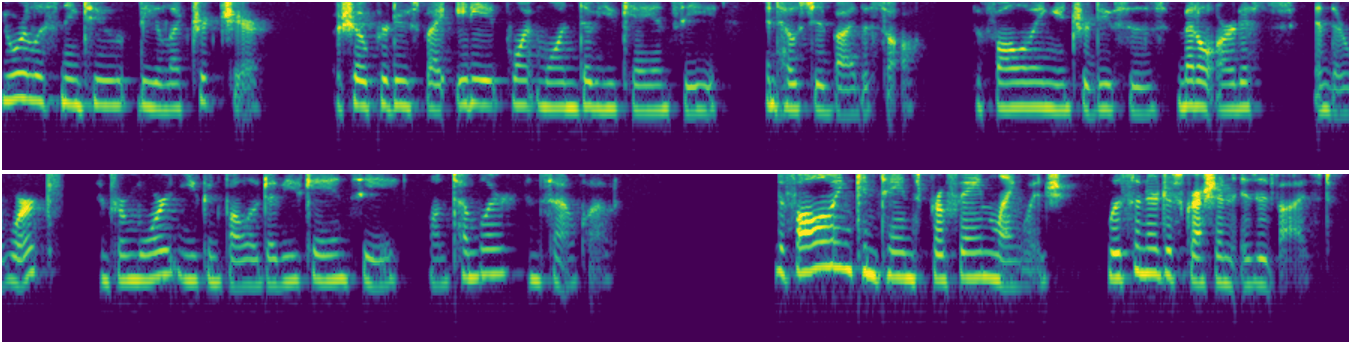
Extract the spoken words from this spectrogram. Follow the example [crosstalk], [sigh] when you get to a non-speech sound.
You're listening to The Electric Chair, a show produced by 88.1 WKNC and hosted by The Saw. The following introduces metal artists and their work, and for more, you can follow WKNC on Tumblr and SoundCloud. The following contains profane language. Listener discretion is advised.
